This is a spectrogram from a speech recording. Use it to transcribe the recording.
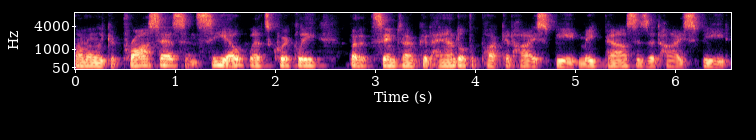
not only could process and see outlets quickly, but at the same time could handle the puck at high speed, make passes at high speed.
